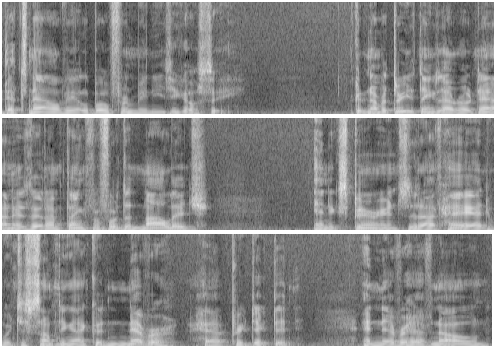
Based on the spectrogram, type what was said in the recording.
That's now available for many to go see. Number three things I wrote down is that I'm thankful for the knowledge and experience that I've had, which is something I could never have predicted and never have known.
